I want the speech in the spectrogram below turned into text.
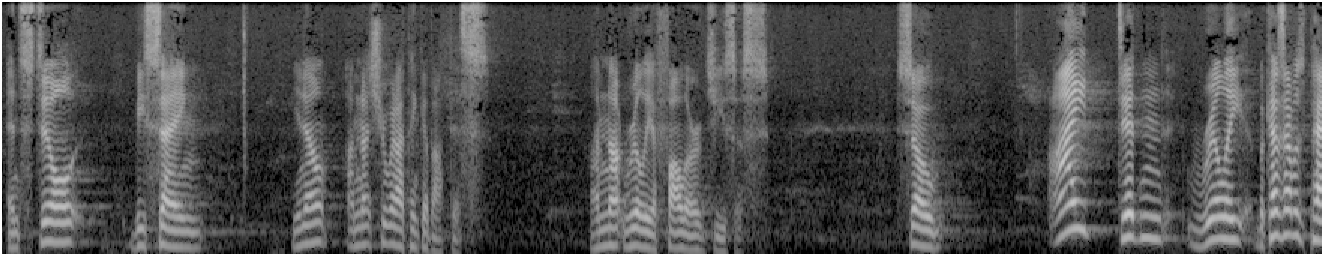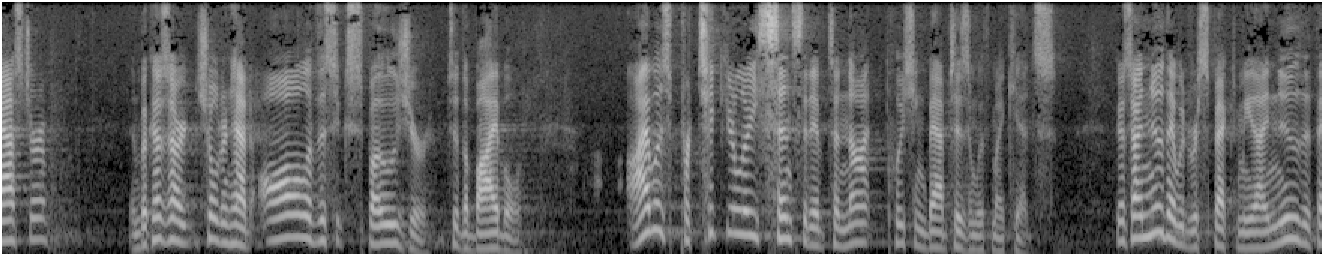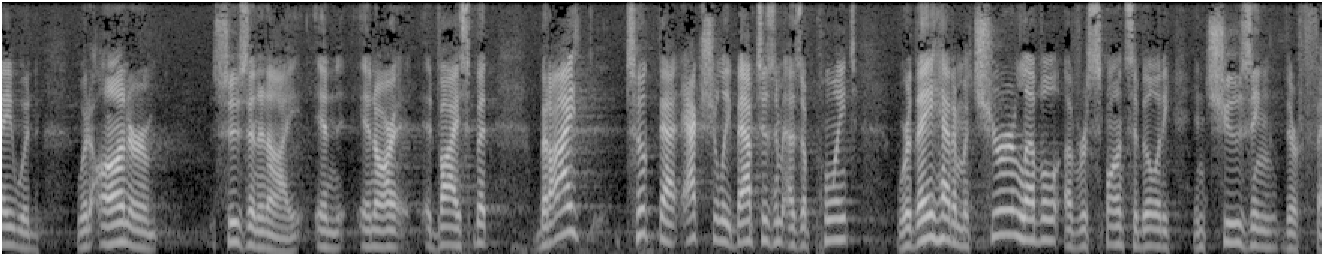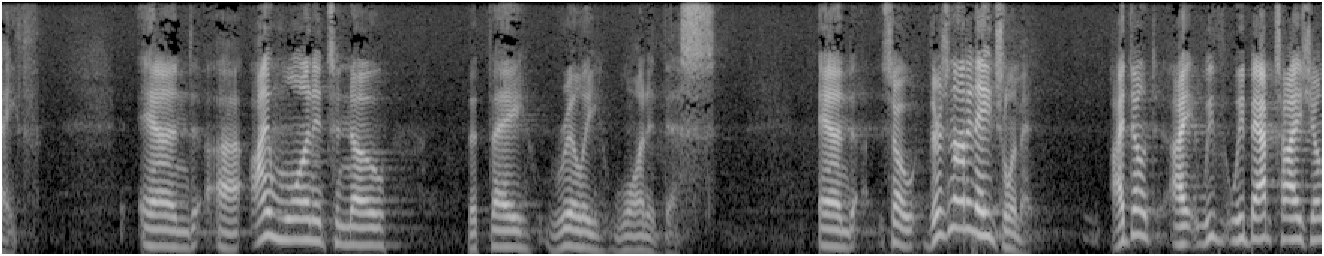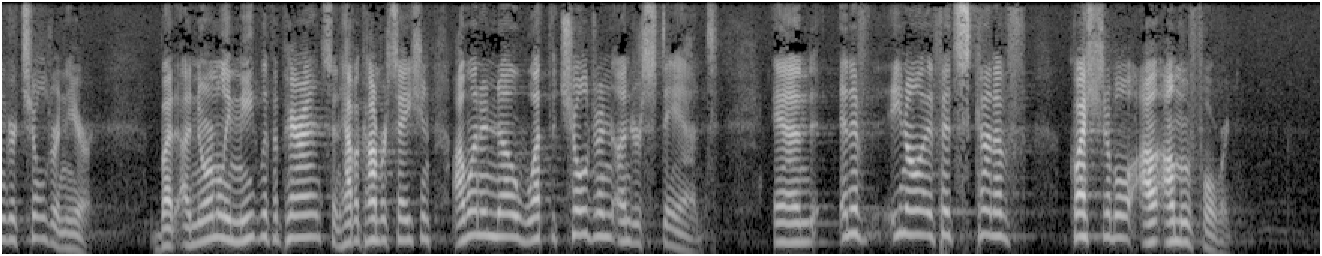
and still be saying, you know, I'm not sure what I think about this. I'm not really a follower of Jesus. So I didn't really, because I was pastor and because our children had all of this exposure to the Bible, I was particularly sensitive to not pushing baptism with my kids because I knew they would respect me. I knew that they would, would honor Susan and I in, in our advice. But, but I took that actually baptism as a point where they had a mature level of responsibility in choosing their faith. And uh, I wanted to know that they really wanted this. And so there's not an age limit. I don't, I, we we baptize younger children here but I normally meet with the parents and have a conversation. I want to know what the children understand. And, and if, you know, if it's kind of questionable, I'll, I'll move forward.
